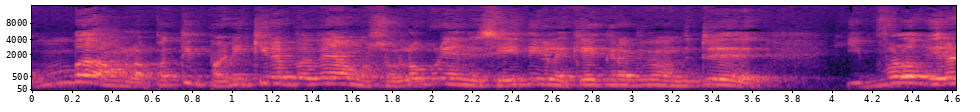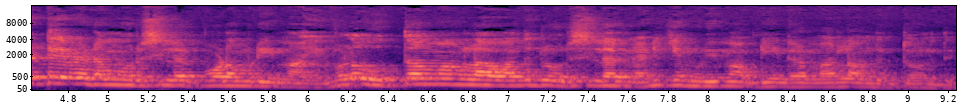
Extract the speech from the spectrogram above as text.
ரொம்ப அவங்கள பற்றி படிக்கிறப்பவே அவங்க சொல்லக்கூடிய அந்த செய்திகளை கேட்குறப்பவே வந்துட்டு இவ்வளோ இரட்டை வேடம் ஒரு சிலர் போட முடியுமா? இவ்வளோ உத்தமங்களாக வந்துட்டு ஒரு சிலர் நடிக்க முடியுமா? அப்படின்ற மாதிரிலாம் வந்து தோணுது.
